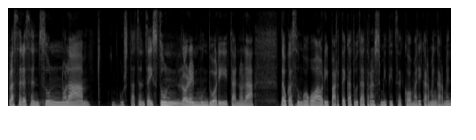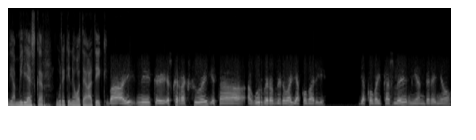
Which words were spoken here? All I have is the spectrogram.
plazere zentzun nola gustatzen zaizun loren mundu hori eta nola daukazun gogoa hori partekatu eta transmititzeko. Mari Carmen Garmendia, mila esker gurekin egoteagatik. Bai, nik eh, eskerrak zuei eta agur bero beroa Jakobari. Jakoba ikasle, nian dereño,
